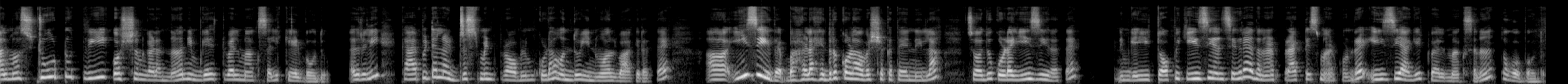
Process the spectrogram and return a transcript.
ಆಲ್ಮೋಸ್ಟ್ ಟೂ ಟು ತ್ರೀ ಕ್ವಶನ್ಗಳನ್ನು ನಿಮಗೆ ಟ್ವೆಲ್ ಮಾರ್ಕ್ಸಲ್ಲಿ ಕೇಳ್ಬೋದು. ಅದರಲ್ಲಿ ಕ್ಯಾಪಿಟಲ್ ಅಡ್ಜಸ್ಟ್ಮೆಂಟ್ ಪ್ರಾಬ್ಲಮ್ ಕೂಡ ಒಂದು ಇನ್ವಾಲ್ವ್ ಆಗಿರುತ್ತೆ. ಈಸಿ ಇದೆ. ಬಹಳ ಹೆದರ್ಕೊಳ್ಳೋ ಅವಶ್ಯಕತೆ ಏನಿಲ್ಲ. ಸೊ ಅದು ಕೂಡ ಈಸಿ ಇರುತ್ತೆ. ನಿಮಗೆ ಈ ಟಾಪಿಕ್ ಈಸಿ ಅನಿಸಿದರೆ ಅದನ್ನು ಪ್ರಾಕ್ಟೀಸ್ ಮಾಡಿಕೊಂಡ್ರೆ ಈಸಿಯಾಗಿ ಟ್ವೆಲ್ ಮಾರ್ಕ್ಸನ್ನು ತೊಗೋಬೋದು.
